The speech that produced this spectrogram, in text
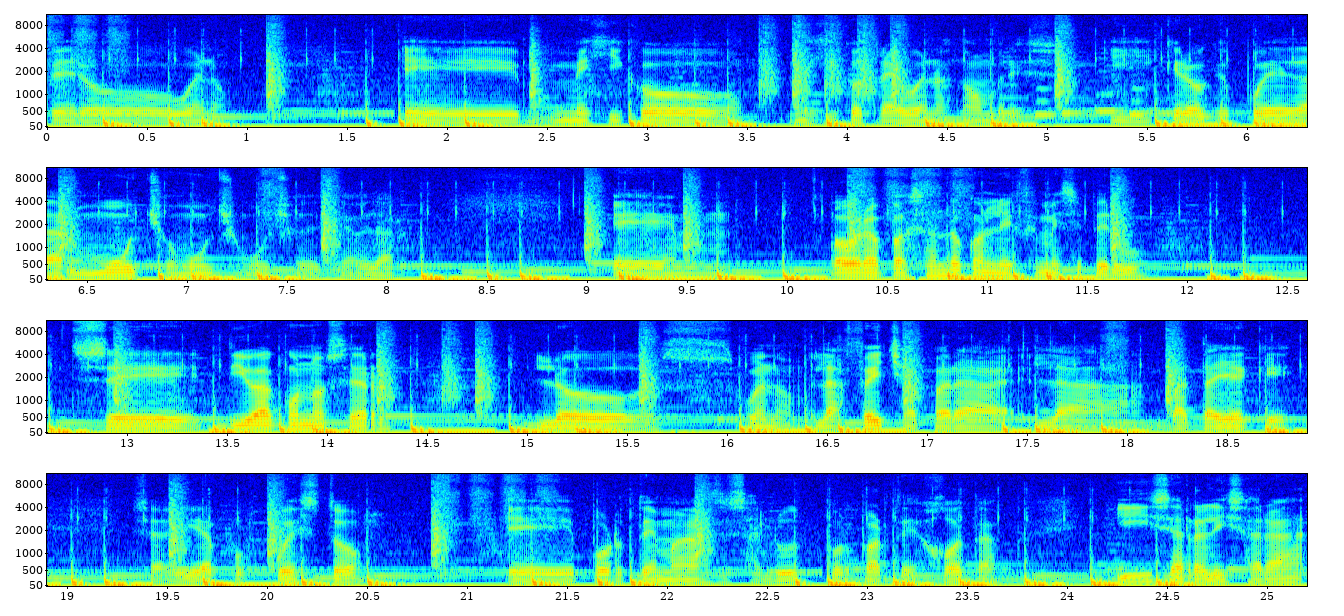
Pero bueno, eh, México, México trae buenos nombres y creo que puede dar mucho, mucho, mucho de qué hablar. Em, ahora, pasando con la FMS Perú, se dio a conocer los, bueno, la fecha para la batalla que se había pospuesto eh, por temas de salud por parte de J y se realizará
